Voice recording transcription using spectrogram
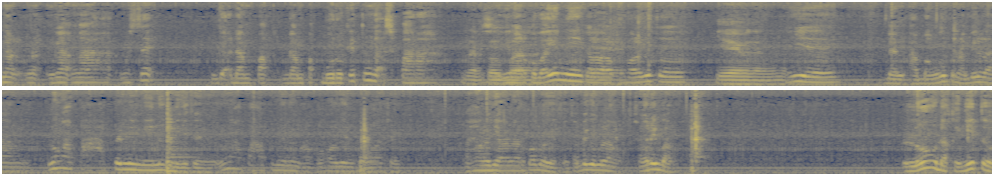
Nggak- nggak mesti nggak dampak dampak buruknya tuh nggak separah si narkoba narkoba ini kalau Iya. alkohol gitu. Iya benar benar. Iya. Dan abang gue pernah bilang lu nggak apa-apa nih minum? Gitu. Lu nggak apa-apa minum alkohol gitu macam. Asal lu jangan narkoba gitu. Tapi gue bilang sorry bang. Lu udah kayak gitu.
